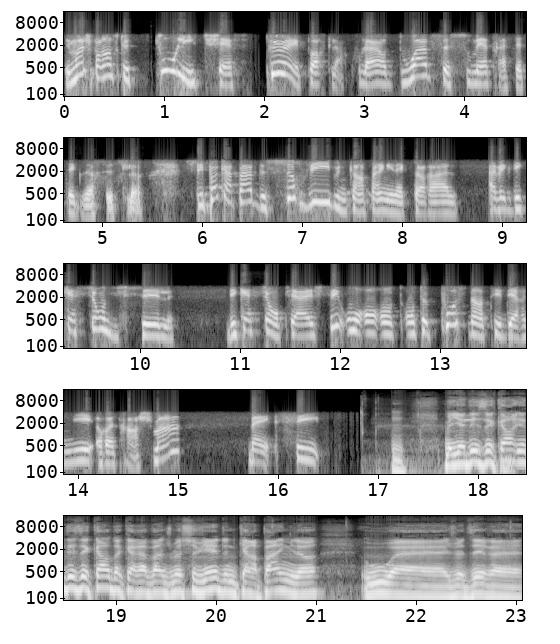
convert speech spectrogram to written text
Mais moi, je pense que tous les chefs, peu importe leur couleur, doivent se soumettre à cet exercice-là. Si tu n'es pas capable de survivre une campagne électorale avec des questions difficiles, des questions pièges, tu sais, où on, on- on te pousse dans tes derniers retranchements, ben c'est Mais il y a des écarts, il y a des écarts de caravane. Je me souviens d'une campagne là où, euh, je veux dire, euh,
